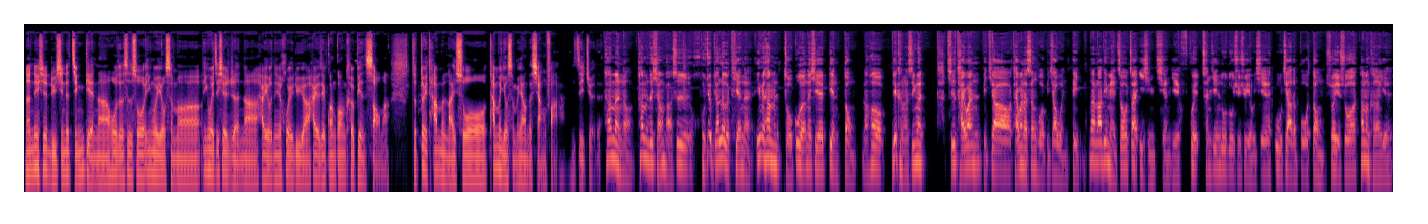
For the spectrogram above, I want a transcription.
那那些旅行的景点啊，或者是说因为有什么，因为这些人啊，还有那些汇率啊，还有这些观光客变少嘛。这对他们来说，他们有什么样的想法？你自己觉得？他们哦，他们的想法是，我觉得比较乐天呢，因为他们走过了那些变动，然后也可能是因为，其实台湾比较，台湾的生活比较稳定。那拉丁美洲在疫情前也会曾经陆陆续续有一些物价的波动，所以说他们可能也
